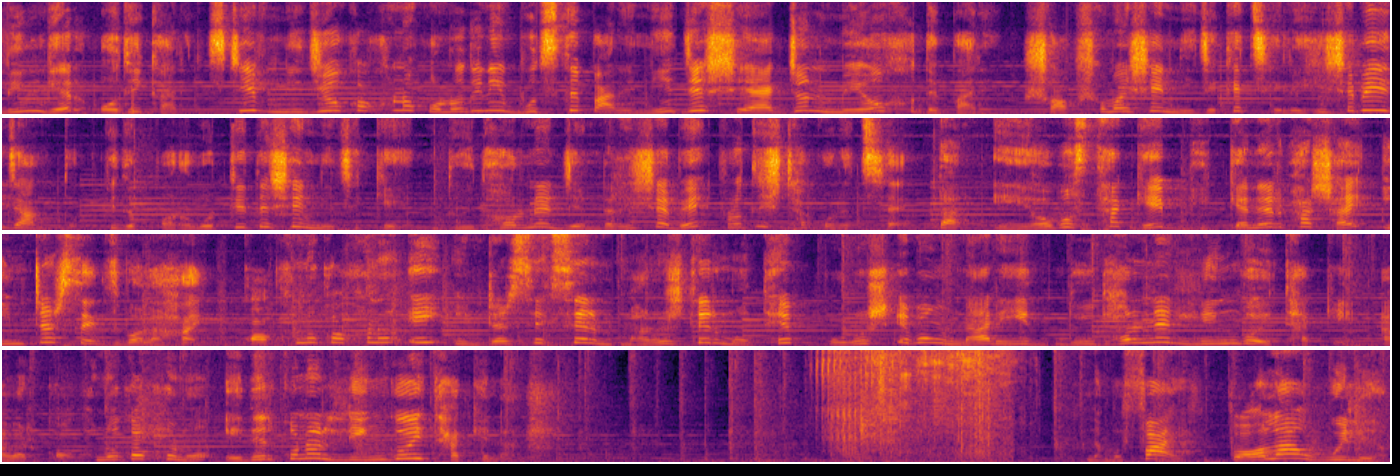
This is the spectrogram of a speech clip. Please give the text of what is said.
লিঙ্গের অধিকারী। স্টিভ নিজেও কখনো কোনোদিনই বুঝতে পারেনি যে সে একজন মেয়েও হতে পারে। সবসময় সে নিজেকে ছেলে হিসেবেই জানতো, কিন্তু পরবর্তীতে সে নিজেকে দুই ধরনের জেন্ডার হিসেবে প্রতিষ্ঠা করেছে। তার এই অবস্থাকে বিজ্ঞানের ভাষায় ইন্টারসেক্স বলা হয়। কখনো কখনো এই ইন্টারসেক্সের মানুষদের মধ্যে পুরুষ এবং নারী দুই ধরনের লিঙ্গই থাকে। আবার কখনো কখনো এদের কোনো লিঙ্গই থাকে না। Number five Paula William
